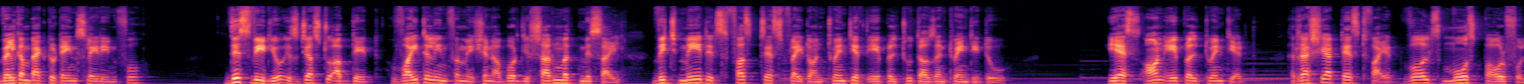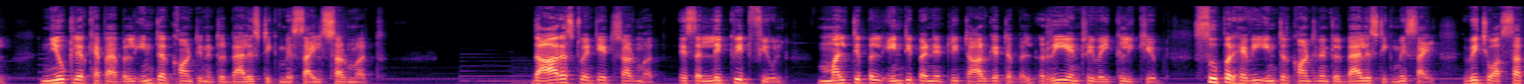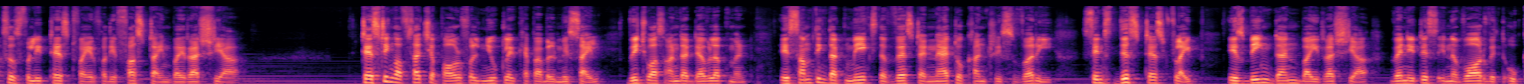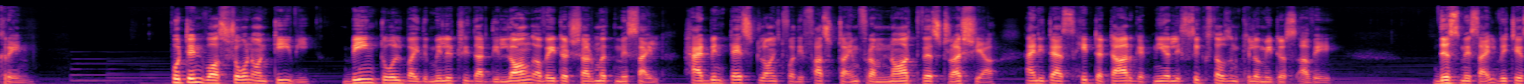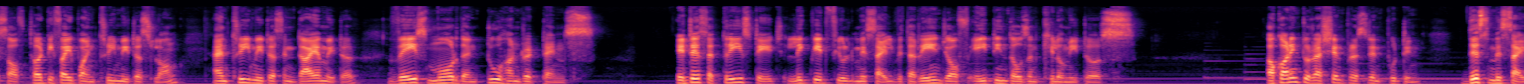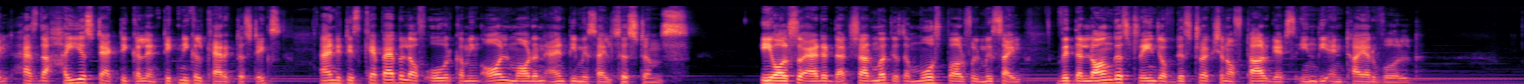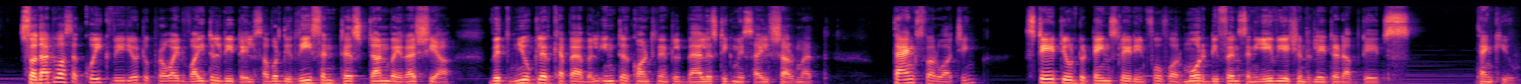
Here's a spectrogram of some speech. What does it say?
Welcome back to 10 Slide Info. This video is just to update vital information about the Sarmat missile which made its first test flight on 20th April 2022. Yes, on April 20th, Russia test fired world's most powerful nuclear capable intercontinental ballistic missile Sarmat. The RS-28 Sarmat is a liquid fueled multiple independently targetable re-entry vehicle equipped super heavy intercontinental ballistic missile which was successfully test fired for the first time by Russia. Testing of such a powerful nuclear capable missile which was under development is something that makes the West and NATO countries worry since this test flight is being done by Russia when it is in a war with Ukraine. Putin was shown on TV being told by the military that the long awaited Sarmat missile had been test launched for the first time from northwest Russia and it has hit a target nearly 6,000 kilometers away. This missile, which is of 35.3 meters long and 3 meters in diameter, weighs more than 200 tons. It is a three stage liquid fueled missile with a range of 18,000 kilometers. According to Russian President Putin, this missile has the highest tactical and technical characteristics and it is capable of overcoming all modern anti missile systems. He also added that Sarmat is the most powerful missile with the longest range of destruction of targets in the entire world. So, that was a quick video to provide vital details about the recent test done by Russia with nuclear capable intercontinental ballistic missile Sarmat. Thanks for watching. Stay tuned to 10 Slide Info for more defense and aviation related updates. Thank you.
